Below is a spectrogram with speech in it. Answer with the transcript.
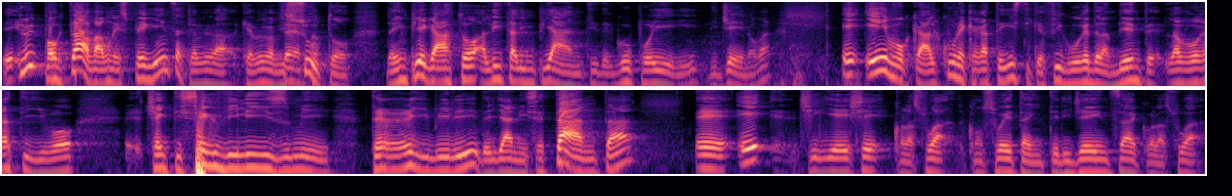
E lui portava un'esperienza che aveva, che aveva Certo. vissuto da impiegato all'Ital Impianti del gruppo IRI di Genova e evoca alcune caratteristiche e figure dell'ambiente lavorativo, eh, certi servilismi terribili degli anni 70 eh, e ci riesce con la sua consueta intelligenza e con la sua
